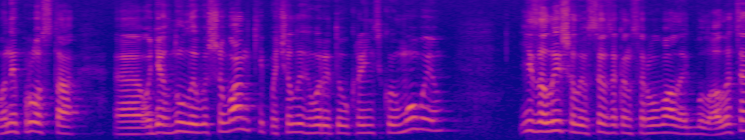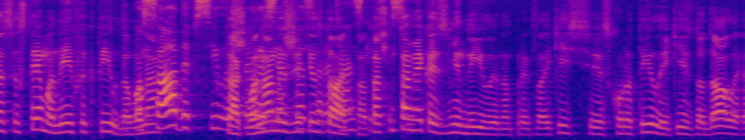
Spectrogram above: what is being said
вони просто е, одягнули вишиванки, почали говорити українською мовою і залишили все законсервували, як було. Але ця система неефективна. Вона Посади всі лишилися так, вона не життєздатна. Так, часів. там якось змінили, наприклад, якісь е, скоротили, якісь додали.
